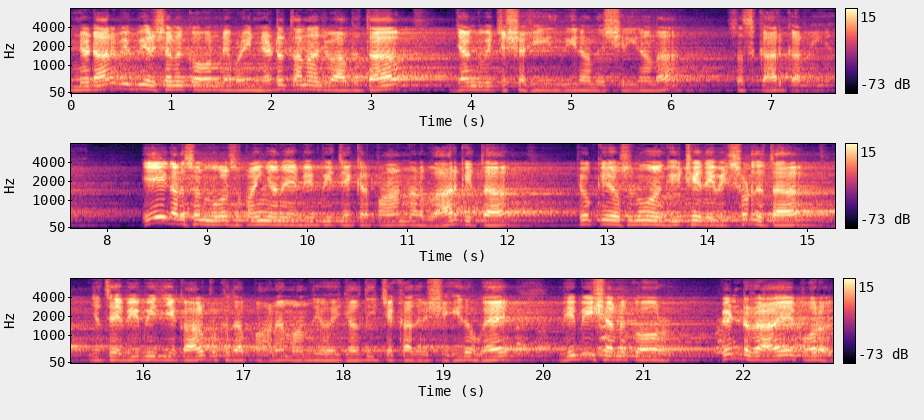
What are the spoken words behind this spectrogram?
ਨਿਡਰ ਬੀਬੀ ਅਰਸ਼ਨ ਕੌਰ ਨੇ ਬੜੀ ਨਿਡਰਤਾ ਨਾਲ ਜਵਾਬ ਦਿੱਤਾ, ਜੰਗ ਵਿੱਚ ਸ਼ਹੀਦ ਵੀਰਾਂ ਦੇ ਸ਼ਰੀਰਾਂ ਦਾ ਸੰਸਕਾਰ ਕਰ ਰਹੀ ਹੈ। ਇਹ ਗੱਲ ਸੁਣ ਮੁਗਲ ਸਿਪਾਹੀਆਂ ਨੇ ਬੀਬੀ ਤੇ ਕਿਰਪਾਨ ਨਾਲ ਵਾਰ ਕੀਤਾ। ਕਿਉਂਕਿ ਉਸ ਨੂੰ ਅੰਗੀਠੇ ਦੇ ਵਿੱਚ ਸੁੱਟ ਦਿੱਤਾ, ਜਿੱਥੇ ਬੀਬੀ ਜੀ ਅਕਾਲ ਪੁਰਖ ਦਾ ਭਾਣਾ ਮੰਨਦੇ ਹੋਏ ਜਲਦੀ ਚਿਖਾ ਦੇ ਵਿੱਚ ਸ਼ਹੀਦ ਹੋ ਗਏ। ਬੀਬੀ ਸ਼ਰਨ ਕੌਰ, ਪਿੰਡ ਰਾਏਪੁਰ,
